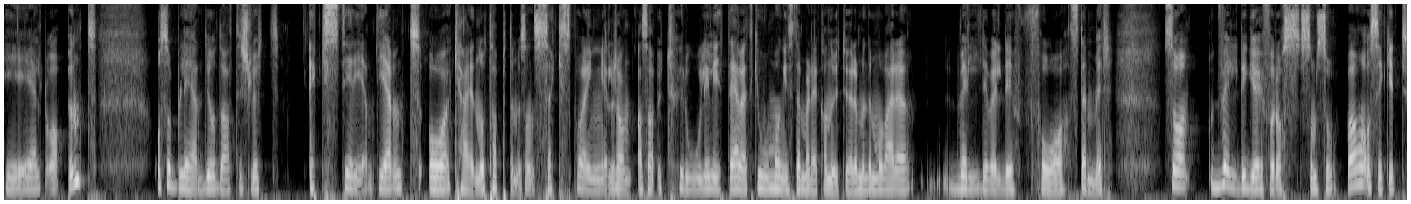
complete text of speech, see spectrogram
helt åpent. Og så ble det jo da til slutt ekstremt jevnt, og Keiino tapte med sånn seks poeng, eller sånn, altså utrolig lite. Jeg vet ikke hvor mange stemmer det kan utgjøre, men det må være veldig, veldig få stemmer. Så veldig gøy for oss som så på, og sikkert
